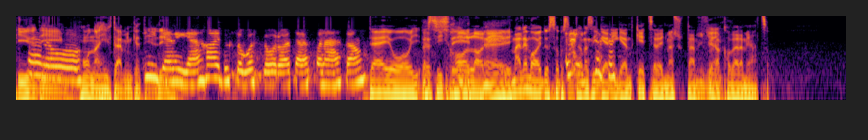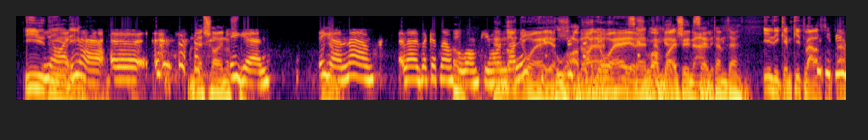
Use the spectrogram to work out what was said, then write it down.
Ildi. Hello. Honnan hívtál minket, Ildi? Igen, igen, hajdúszoboszlóról telefonáltam. De jó, hogy ezt így szép hallani. hely. Már nem ajdoszabaszok, hanem az igen, igen, kétszer egymás után, főleg, ha velem játszol. Ildi, Jaj, Ildi. ne, ö, De sajnos igen. Igen, nem, ne, ezeket nem Ó, fogom kimondani. Nagyon helyes. Húha, nagyon helyes, van baj. csinálni. szerintem, de Ildikém, kit Kicsit választottál?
